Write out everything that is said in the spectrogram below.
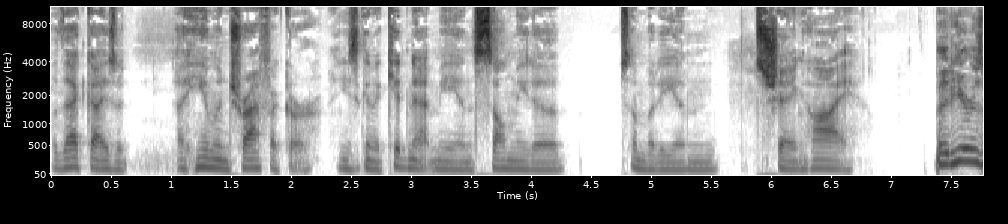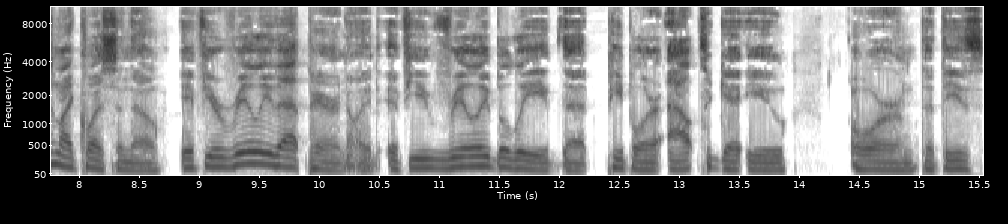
"Well, that guy's a, a human trafficker. He's going to kidnap me and sell me to somebody in Shanghai." But here's my question though. If you're really that paranoid, if you really believe that people are out to get you or that these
